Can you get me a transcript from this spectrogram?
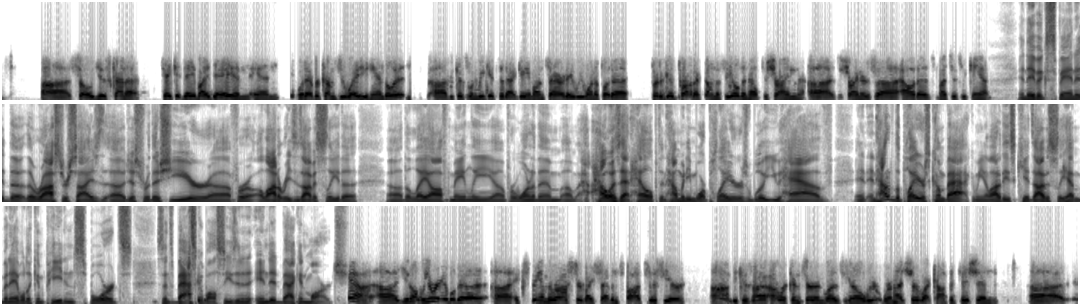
Uh, so you just kind of take it day by day and, and whatever comes your way, you handle it. Uh, because when we get to that game on Saturday, we want to put a, put a good product on the field and help the Shrine, uh, the Shriners, uh, out as much as we can and they've expanded the the roster size uh, just for this year uh, for a lot of reasons. Obviously, the uh, the layoff mainly uh, for one of them. Um, how has that helped, and how many more players will you have? And, and how do the players come back? I mean, a lot of these kids obviously haven't been able to compete in sports since basketball season ended back in March. Yeah, uh, you know, we were able to uh, expand the roster by seven spots this year uh, because our concern was, you know, we're, we're not sure what competition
